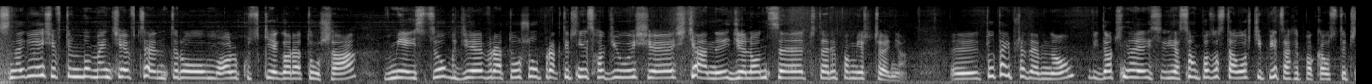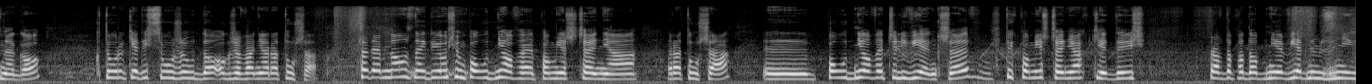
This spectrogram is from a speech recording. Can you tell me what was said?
Znajduję się w tym momencie w centrum Olkuskiego Ratusza, w miejscu, gdzie w ratuszu praktycznie schodziły się ściany dzielące cztery pomieszczenia. Y, Tutaj przede mną widoczne są pozostałości pieca hypokaustycznego, który kiedyś służył do ogrzewania ratusza. Przede mną znajdują się południowe pomieszczenia ratusza, y, południowe, czyli większe. W tych pomieszczeniach kiedyś Prawdopodobnie w jednym z nich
